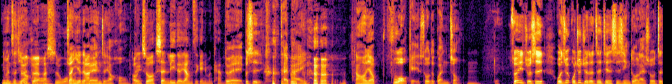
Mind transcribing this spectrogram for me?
你们自己要对啊，是我专业的表演者要 hold。哦，你说省力的样子给你们看吗？对，不是彩排，然后要 full 给所有的观众。嗯。对所以就是，我就我就觉得这件事情对我来说，这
